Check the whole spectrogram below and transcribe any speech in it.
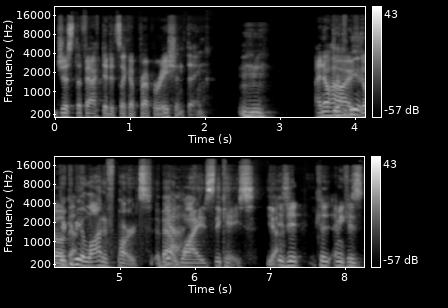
just the fact that it's like a preparation thing. Mm-hmm. I know how there I go. There about, could be a lot of parts about yeah. why it's the case. Yeah. Is it because, I mean, because,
